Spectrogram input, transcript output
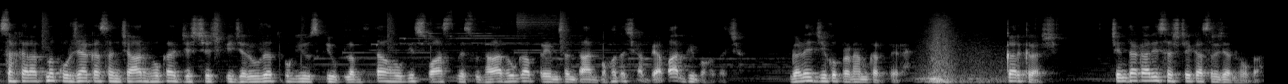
सकारात्मक ऊर्जा का संचार होगा, जिस चीज़ की ज़रूरत होगी उसकी उपलब्धता होगी, स्वास्थ्य में सुधार होगा, प्रेम संतान बहुत अच्छा व्यापार भी बहुत अच्छा। गणेश जी को प्रणाम करते रहे। कर्क राशि। चिंताकारी सृष्टि का सृजन होगा।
